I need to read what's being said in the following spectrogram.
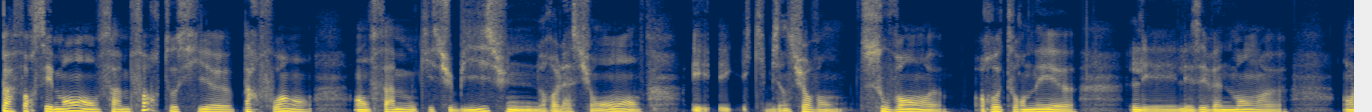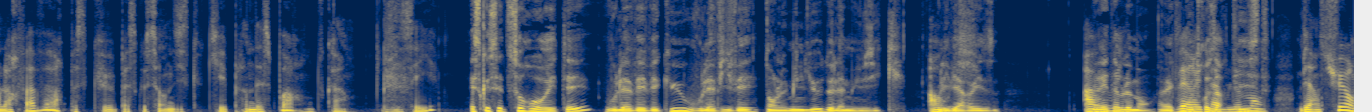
pas forcément en femme forte aussi parfois en en femmes qui subissent une relation et, qui bien sûr vont souvent euh, retourner euh, les, événements euh, en leur faveur parce que parce que c'est un disque qui est plein d'espoir en tout cas. J'ai essayé. Est-ce que cette sororité vous l'avez vécue ou vous la vivez dans le milieu de la musique ah Olivia Ruiz? Ah Véritablement avec d'autres artistes. Bien sûr.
